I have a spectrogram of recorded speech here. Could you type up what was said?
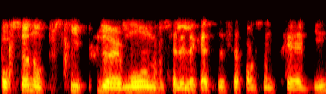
pour ça, donc tout ce qui est plus d'un mois au niveau salaire locatif, ça fonctionne très bien.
